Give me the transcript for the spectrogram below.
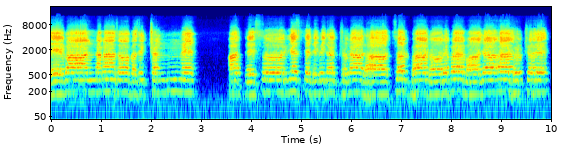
देवान्नमसोपशिक्षन् अद्रि सूर्यस्य दिविचक्षुराधात् स्वर्भानोरपमायाघुक्षत्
